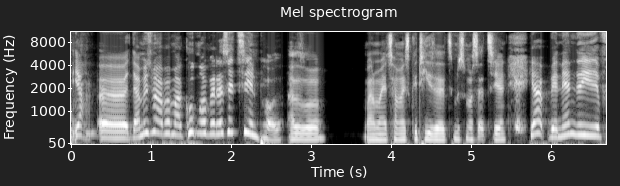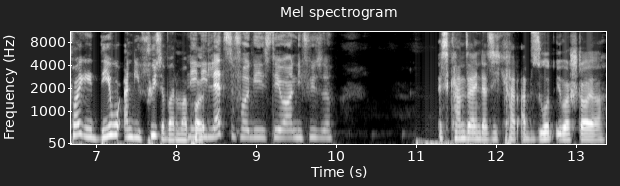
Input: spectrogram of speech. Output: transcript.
Ja, äh, da müssen wir aber mal gucken, ob wir das erzählen, Paul. Also, warte mal, jetzt haben wir es geteasert, jetzt müssen wir es erzählen. Ja, wir nennen die Folge Deo an die Füße. Warte mal, nee, Paul. die letzte Folge hieß Deo an die Füße. es kann sein, dass ich gerade absurd übersteuere.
